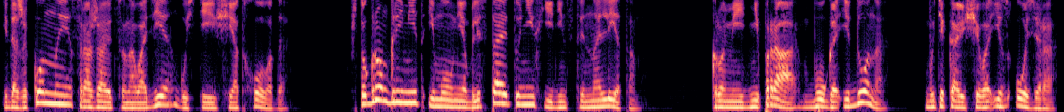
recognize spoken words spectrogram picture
и даже конные сражаются на воде, густеющей от холода, что гром гремит и молния блистает у них единственно летом, Кроме Днепра, Буга и Дона, вытекающего из озера,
